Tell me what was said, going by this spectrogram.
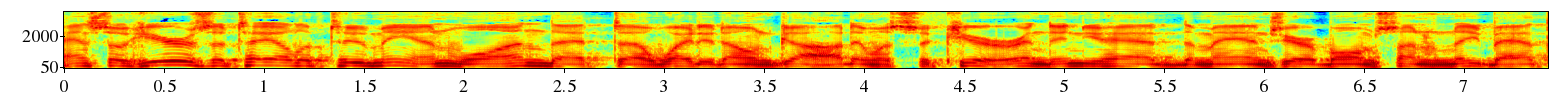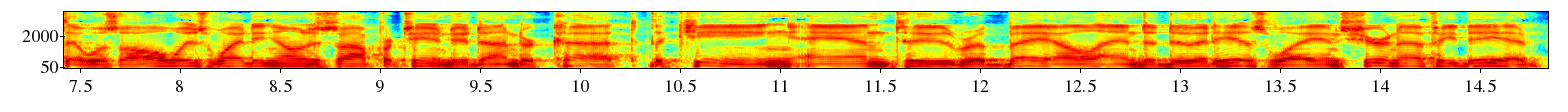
And so here's a tale of two men, one that uh, waited on God and was secure, and then you had the man Jeroboam, son of Nebat, that was always waiting on his opportunity to undercut the king and to rebel and to do it his way. And sure enough, he did.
